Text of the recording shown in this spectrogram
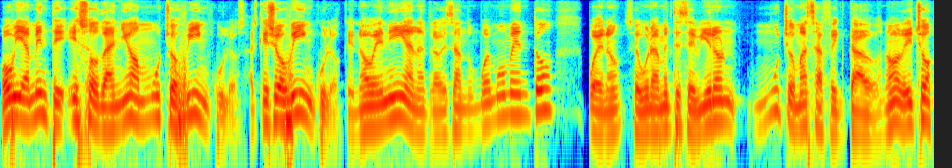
Obviamente eso dañó a muchos vínculos, aquellos vínculos que no venían atravesando un buen momento, bueno, seguramente se vieron mucho más afectados, ¿no? De hecho,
